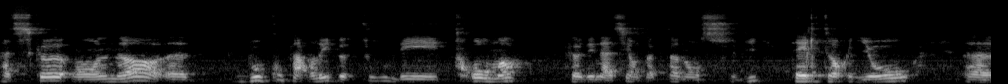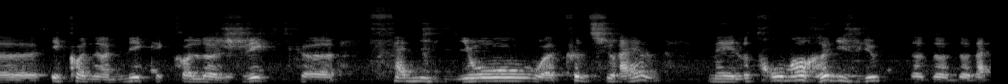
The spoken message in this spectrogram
parce qu'on a beaucoup parlé de tous les traumas que les nations autochtones ont subis, territoriaux, euh, économiques, écologiques, euh, familiaux, euh, culturels, mais le trauma religieux de, la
